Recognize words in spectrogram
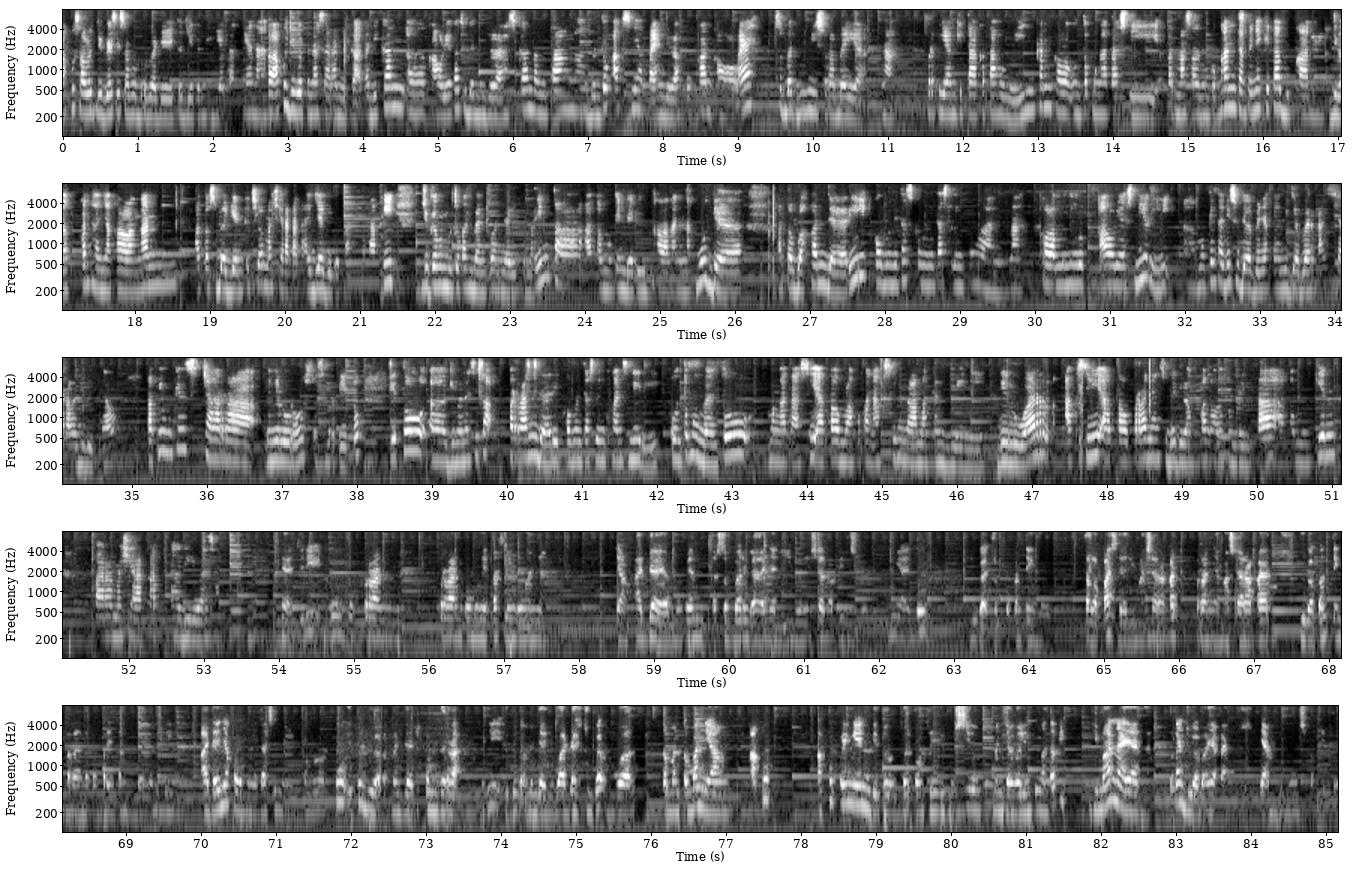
Aku salut juga sih sama berbagai kegiatan-kegiatannya. Nah aku juga penasaran nih Kak. Tadi kan uh, Kak Lia kan sudah menjelaskan tentang bentuk aksinya apa yang dilakukan oleh Sobat Bumi Surabaya. Nah seperti yang kita ketahui kan kalau untuk mengatasi permasalahan lingkungan tentunya kita bukan dilakukan hanya kalangan atau sebagian kecil masyarakat aja gitu kan tetapi juga membutuhkan bantuan dari pemerintah atau mungkin dari kalangan anak muda atau bahkan dari komunitas-komunitas lingkungan. Nah kalau menurut Aulia sendiri eh, mungkin tadi sudah banyak yang dijabarkan secara lebih detail tapi mungkin secara menyeluruh seperti itu itu uh, gimana sih kak peran dari komunitas lingkungan sendiri untuk membantu mengatasi atau melakukan aksi menyelamatkan bumi ini? Di luar aksi atau peran yang sudah dilakukan oleh pemerintah atau mungkin para masyarakat uh, di luar sana? Ya jadi untuk peran peran komunitas lingkungan yang yang ada ya mungkin tersebar nggak hanya di Indonesia tapi di seluruh dunia itu juga cukup penting terlepas dari masyarakat perannya masyarakat juga penting perannya pemerintah juga penting. Adanya komunitas ini menurutku itu juga menjadi penggerak. Jadi juga menjadi wadah juga buat teman-teman yang aku aku pengen gitu berkontribusi untuk menjaga lingkungan. Tapi gimana ya? Itu kan juga banyak kan yang bingung seperti itu.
